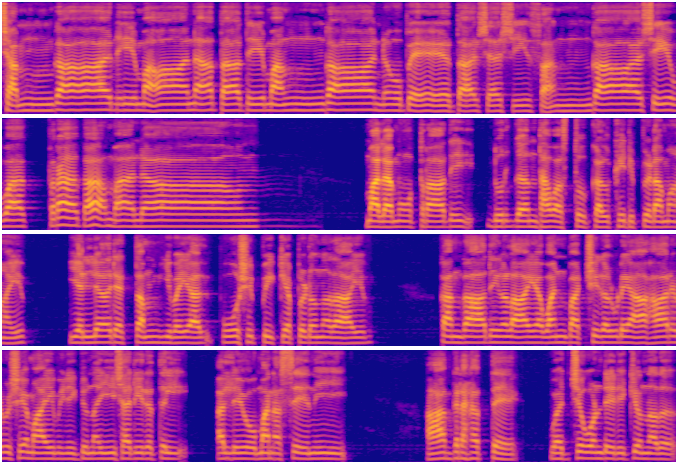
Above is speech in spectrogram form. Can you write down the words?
ചങ്കാരിമാനതതിമങ്കാനുപേത ശശി സങ്കാശിവക്രകമലാം മലമൂത്രാദി ദുർഗന്ധ വസ്തുക്കൾക്കിരിപ്പിടമായും എല്ലാ രക്തം ഇവയാൽ പോഷിപ്പിക്കപ്പെടുന്നതായും കങ്കാദികളായ വൻപക്ഷികളുടെ ആഹാര വിഷയമായും ഇരിക്കുന്ന ഈ ശരീരത്തിൽ അല്ലയോ മനസ്സേ നീ ആഗ്രഹത്തെ വച്ചുകൊണ്ടിരിക്കുന്നത്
